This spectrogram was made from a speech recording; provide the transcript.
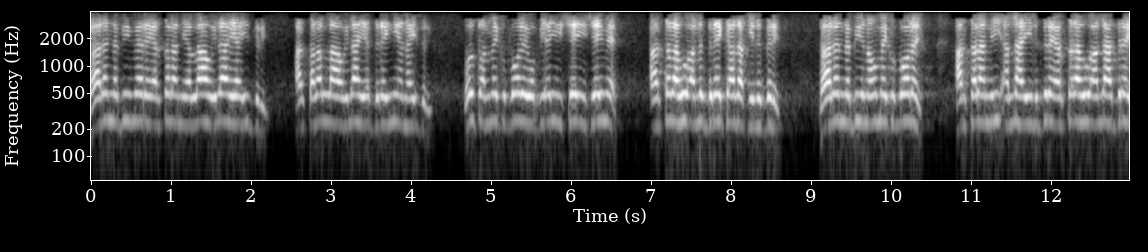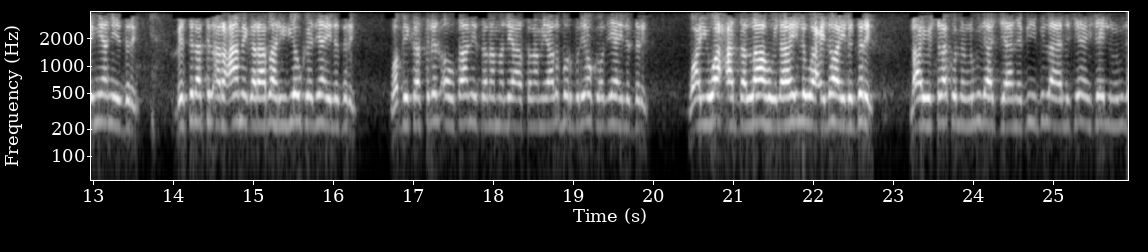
qaala nabiy meray arsalani allahu ilahi ha idiri arsala allahu ilahi adirayni an ha idiri kultu an may kagolay wabiayi shayin shay me arsalahu ala diray kaada kila diray. Qaala nabiy naumay kagolay arsalani allah ila diray arsalahu allah diray ni an idiri bisilat larxaami garaaba hariiryawkeedi ha ila diri wabikasri sanamaliya sanamyaalo burburyawkoodi ha ila diri wayuwaxad allahu ilahay la waaxido ha ila diri laa yushraku lang lagudaajiya nabiy bilah ali shayan shay langud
